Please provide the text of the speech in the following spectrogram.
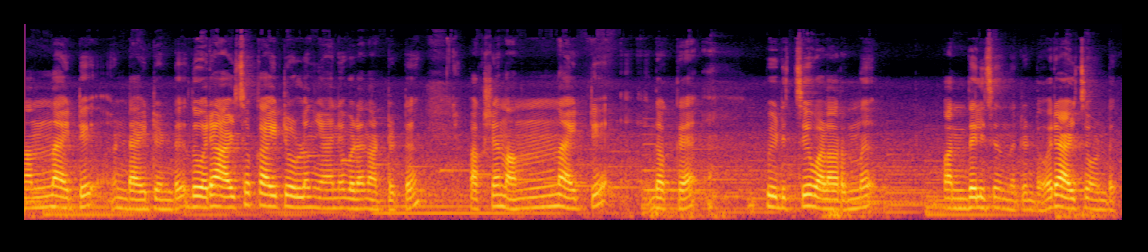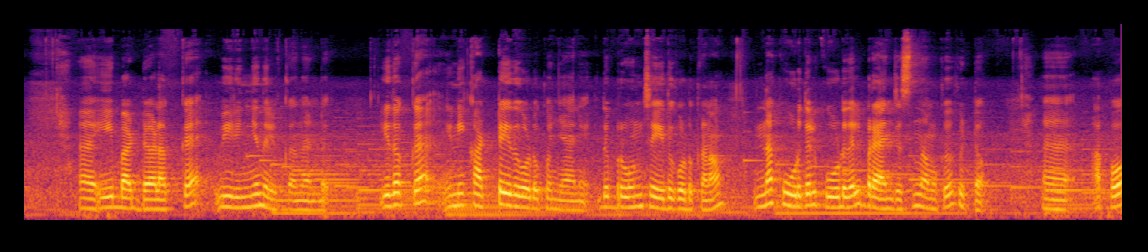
നന്നായിട്ട് ഉണ്ടായിട്ടുണ്ട്. ഇത് ഒരാഴ്ചയൊക്കെ ആയിട്ടുള്ളൂ ഞാനിവിടെ നട്ടിട്ട്. പക്ഷേ നന്നായിട്ട് ഇതൊക്കെ പിടിച്ച് വളർന്ന് പന്തലിച്ച് നിന്നിട്ടുണ്ട്. ഒരാഴ്ച കൊണ്ട്. ഈ ബഡ്ഡുകളൊക്കെ വിരിഞ്ഞ് നിൽക്കുന്നുണ്ട്. ഇതൊക്കെ ഇനി കട്ട് ചെയ്ത് കൊടുക്കും ഞാൻ. ഇത് ബ്രൂൺ ചെയ്ത് കൊടുക്കണം. എന്നാൽ കൂടുതൽ കൂടുതൽ ബ്രാഞ്ചസ് നമുക്ക് കിട്ടും. അപ്പോൾ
